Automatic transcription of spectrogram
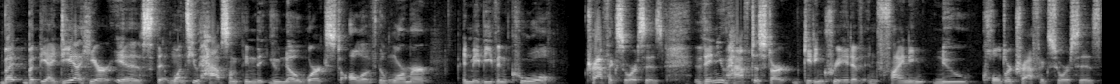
but but the idea here is that once you have something that you know works to all of the warmer and maybe even cool traffic sources, then you have to start getting creative and finding new colder traffic sources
